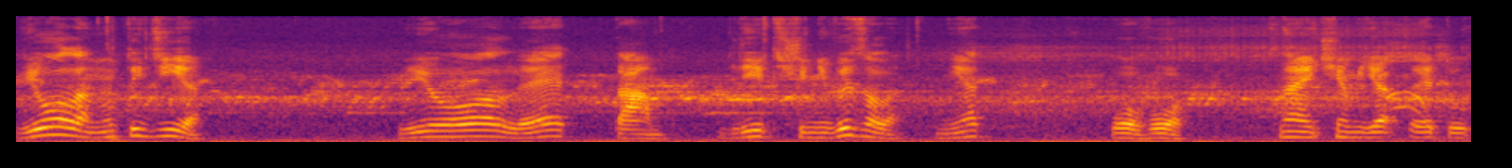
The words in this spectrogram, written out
Виола, ну ты где? Виолет там. Лифт еще не вызвала? Нет? Ого. Знаю, чем я эту...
